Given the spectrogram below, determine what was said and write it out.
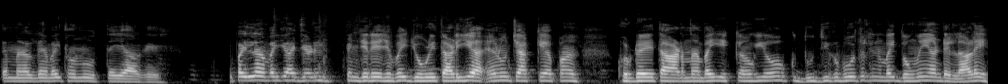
ਤੇ ਮਿਲਦੇ ਆ ਬਾਈ ਤੁਹਾਨੂੰ ਉੱਤੇ ਆ ਕੇ। ਪਹਿਲਾਂ ਬਾਈ ਆ ਜਿਹੜੀ ਪਿੰਜਰੇ 'ਚ ਬਾਈ ਜੋੜੀ ਤਾੜੀ ਆ, ਇਹਨੂੰ ਚੱਕ ਕੇ ਆਪਾਂ ਖੁੱਡੇ ਤਾੜਨਾ ਬਾਈ ਕਿਉਂਕਿ ਉਹ ਦੂਜੀ ਕਬੂਤਰੀ ਨੇ ਬਾਈ ਦੋਵੇਂ ਆਂਡੇ ਲਾ ਲੇ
